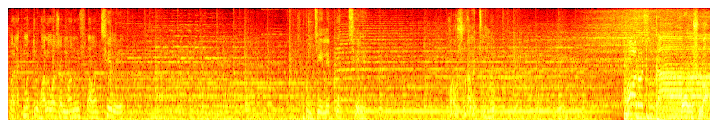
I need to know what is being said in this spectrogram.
আমার একমাত্র ভালোবাসার মানুষ, আমার ছেলে জেলে পড়ছে। পরশুরামের জন্য। পরশুরাম।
